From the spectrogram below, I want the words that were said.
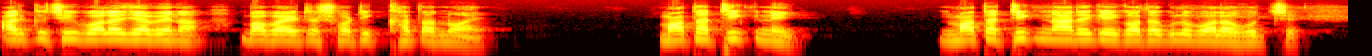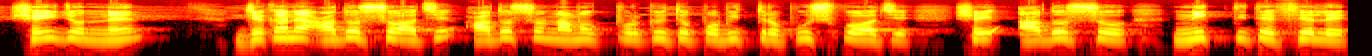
আর কিছুই বলা যাবে না। বাবা, এটা সঠিক খাতা নয়। মাথা ঠিক নেই। মাথা ঠিক না রেখে এই কথাগুলো বলা হচ্ছে। সেই জন্যে যেখানে আদর্শ আছে, আদর্শ নামক প্রকৃত পবিত্র পুষ্প আছে, সেই আদর্শ নিক্তিতে ফেলে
